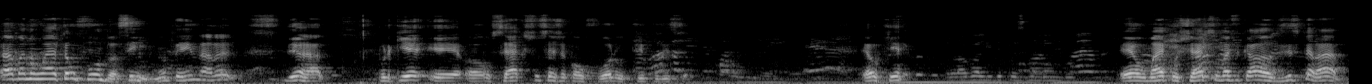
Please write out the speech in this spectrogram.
Ah, mas não é tão fundo assim, não tem nada de errado. Porque eh, o sexo, seja qual for o tipo de. É o quê? Logo ali depois do limbo. É, o Michael Jackson vai ficar desesperado.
